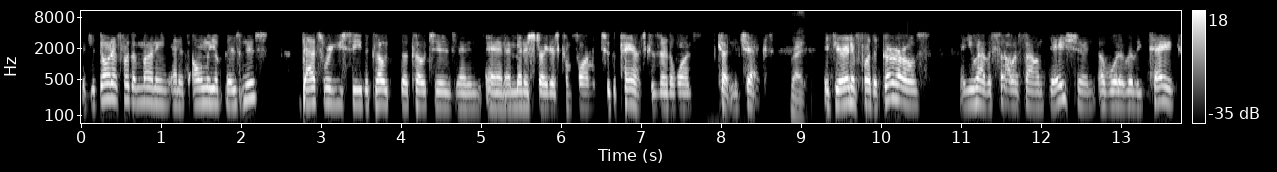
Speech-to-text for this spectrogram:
If you're doing it for the money and it's only a business, that's where you see the coach, the coaches and and administrators conforming to the parents because they're the ones cutting the checks. Right. If you're in it for the girls and you have a solid foundation of what it really takes,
